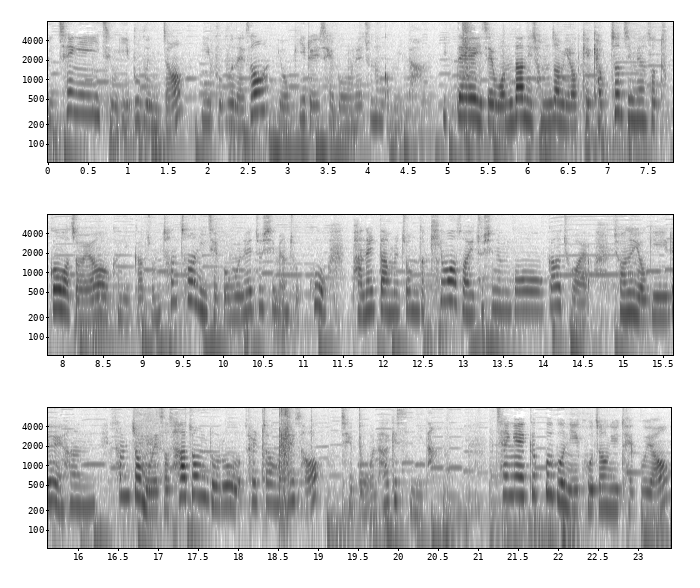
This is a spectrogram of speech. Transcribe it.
이 챙이 지금 이 부분이죠. 이 부분에서 여기를 재봉을 해주는 겁니다. 이때 이제 원단이 점점 이렇게 겹쳐지면서 두꺼워져요. 그러니까 좀 천천히 재봉을 해주시면 좋고 바늘땀을 좀 더 키워서 해주시는 거가 좋아요. 저는 여기를 한 3.5에서 4 정도로 설정을 해서 재봉을 하겠습니다. 챙의 끝부분이 고정이 되고요.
